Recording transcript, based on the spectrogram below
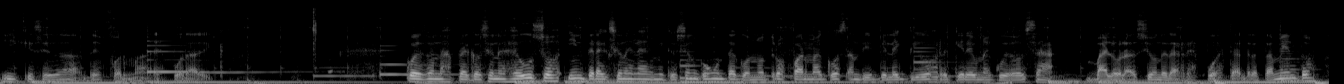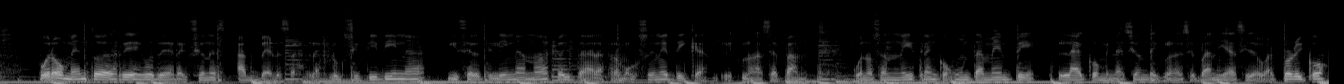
y que se da de forma esporádica. ¿Cuáles son las precauciones de uso? Interacciones. La administración conjunta con otros fármacos antiepilépticos requiere una cuidadosa valoración de la respuesta al tratamiento por aumento de riesgo de reacciones adversas. La fluoxetina y sertilina no afecta a la farmacocinética del clonazepam. Cuando se administran conjuntamente la combinación de clonazepam y ácido valpróico,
